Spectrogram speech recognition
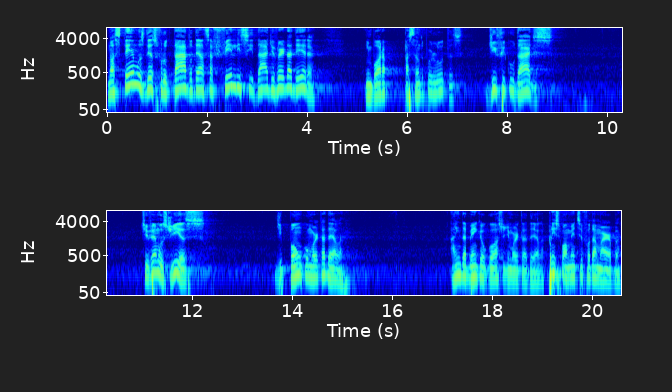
Nós temos desfrutado dessa felicidade verdadeira, embora passando por lutas, dificuldades. Tivemos dias de pão com mortadela. Ainda bem que eu gosto de mortadela, principalmente se for da marba.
